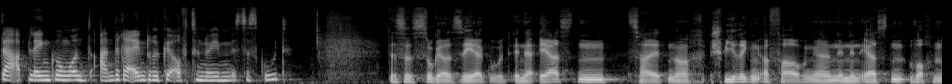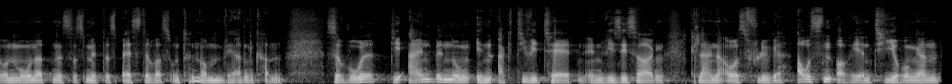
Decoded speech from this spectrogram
der Ablenkung und andere Eindrücke aufzunehmen, ist das gut? Das ist sogar sehr gut. In der ersten Zeit nach schwierigen Erfahrungen, in den ersten Wochen und Monaten ist es mit das Beste, was unternommen werden kann. Sowohl die Einbindung in Aktivitäten, in, wie Sie sagen, kleine Ausflüge, Außenorientierungen,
